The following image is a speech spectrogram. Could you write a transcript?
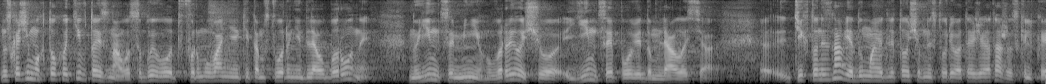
Ну, скажімо, хто хотів, той знав. Особливо от формування, які там створені для оборони. Ну їм це мені говорили, що їм це повідомлялося. Е, Ті, хто не знав, я думаю, для того, щоб не створювати ажіотаж, оскільки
